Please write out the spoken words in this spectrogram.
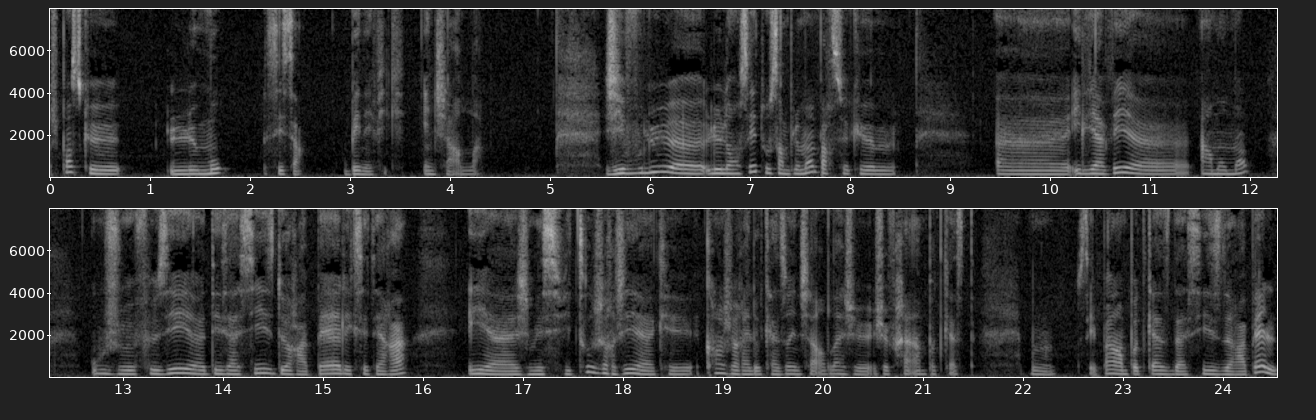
je pense que le mot, c'est ça, bénéfique, Inch'Allah. J'ai voulu euh, le lancer tout simplement parce que il y avait un moment où je faisais des assises de rappel, etc. Et je me suis toujours dit que quand j'aurai l'occasion, Inch'Allah, je, je ferai un podcast. Bon, c'est pas un podcast d'assises de rappel,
